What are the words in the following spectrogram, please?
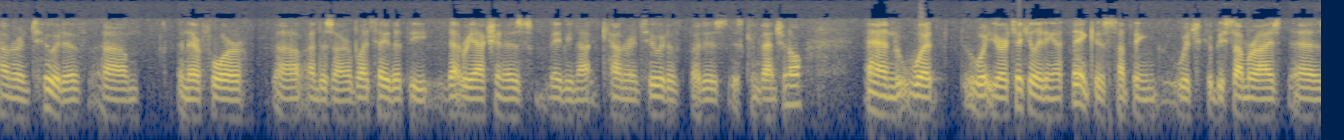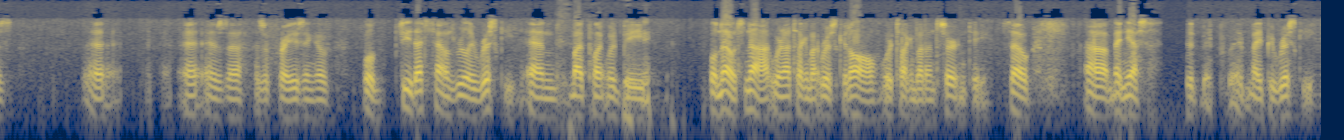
counterintuitive um, and therefore uh, undesirable. I'd say that the that reaction is maybe not counterintuitive, but is is conventional. And what what you're articulating, I think, is something which could be summarized as uh, as a as a phrasing of, well, gee, that sounds really risky. And my point would be, well, no, it's not. We're not talking about risk at all. We're talking about uncertainty. So, um, and yes, it, it, it might be risky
